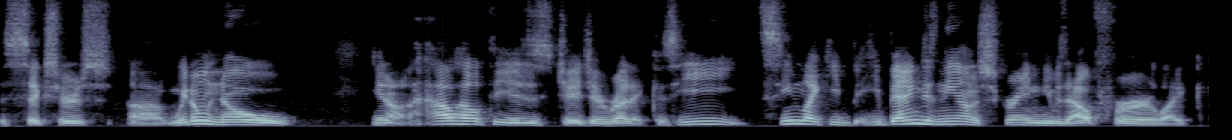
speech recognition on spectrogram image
the Sixers. Uh, we don't know, you know, how healthy is JJ Redick because he seemed like he he banged his knee on a screen. He was out for like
